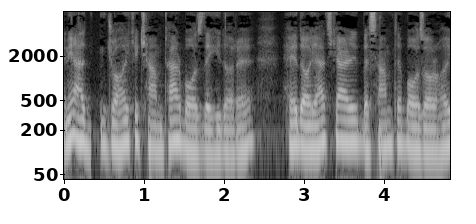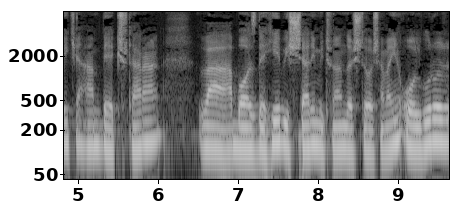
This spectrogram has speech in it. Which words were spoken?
یعنی از جاهایی که کمتر بازدهی داره هدایت کردید به سمت بازارهایی که هم بکرترن و بازدهی بیشتری می‌تونن داشته باشن. و این الگو رو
